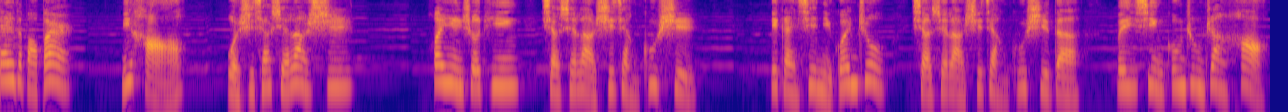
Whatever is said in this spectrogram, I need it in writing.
爱的宝贝儿，你好，我是小雪老师，欢迎收听小雪老师讲故事，也感谢你关注小雪老师讲故事的微信公众账号。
